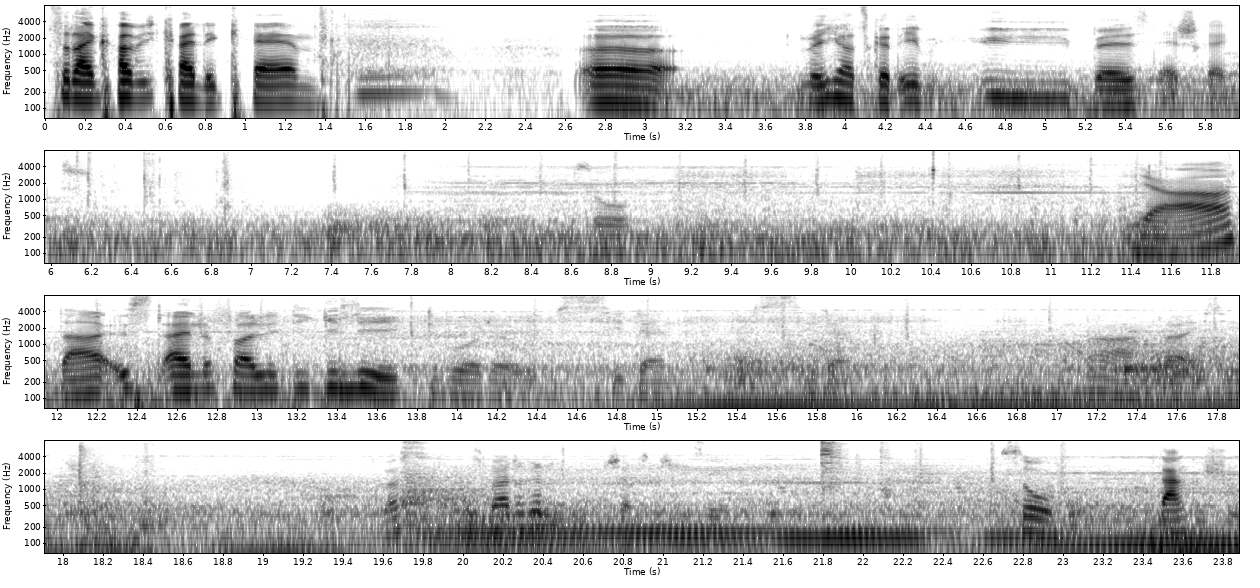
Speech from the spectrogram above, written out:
sei Dank habe ich keine Cam. Äh, mich hat's gerade eben übelst erschreckt. So. Ja, da ist eine Falle, die gelegt wurde. Wo ist sie denn? Wo ist sie denn? Ah, da, ich sehe sie schon. Was? Was war drin? Ich hab's nicht gesehen. So, Dankeschön.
